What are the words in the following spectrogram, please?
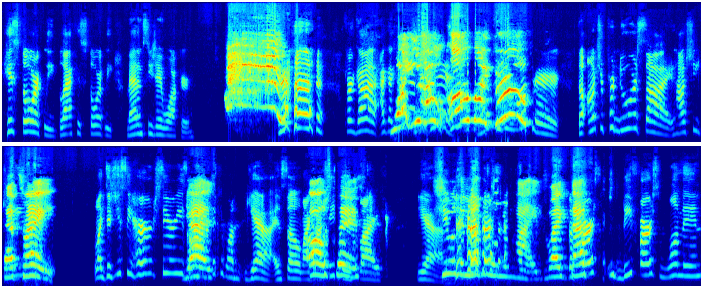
historically, black historically, Madam CJ Walker. forgot. I got What you have? Oh my girl. The entrepreneur side, how she That's came right. like, did you see her series? Oh, yes. On, yeah, and so like, oh, sis. like, yeah, she was another woman. Like the that's first, the first woman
